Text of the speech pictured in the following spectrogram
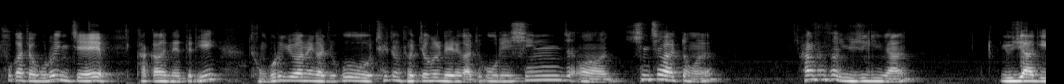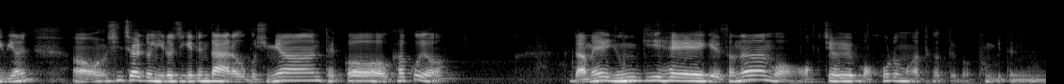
추가적으로 이제 각각 애들이 정보를 교환해 가지고 최종 결정을 내려 가지고 우리 신 어, 신체 활동을 항상성 유지기 위한 유지하기 위한 어, 신체 활동이 이루어지게 된다라고 보시면 될 것 같고요. 그그 다음에 윤기핵에서는 뭐 억제 뭐 호르몬 같은 것들 뭐 분비된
